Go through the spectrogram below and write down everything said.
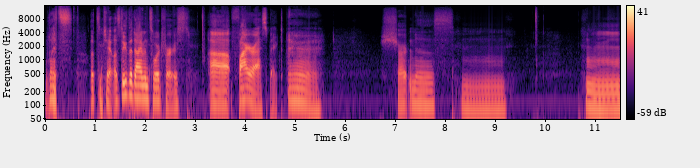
let's let's enchant. Let's do the diamond sword first. Uh, fire aspect. Uh, sharpness. Hmm. Hmm.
